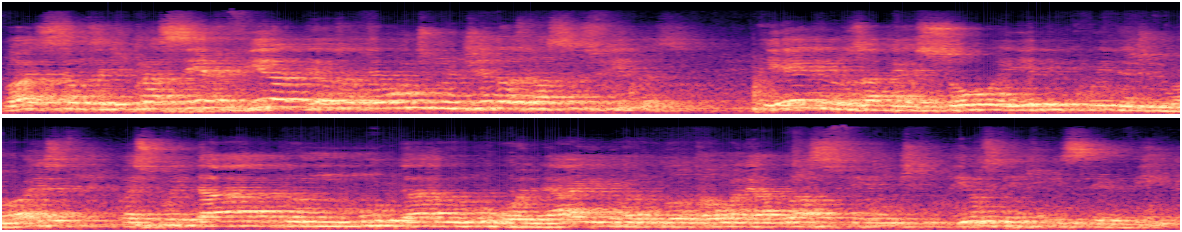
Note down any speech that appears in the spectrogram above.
Nós estamos aqui para servir a Deus até o último dia das nossas vidas. Ele nos abençoa, Ele cuida de nós, mas cuidado para não mudar o olhar e adotar um olhar blasfemo de Deus tem que me servir,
